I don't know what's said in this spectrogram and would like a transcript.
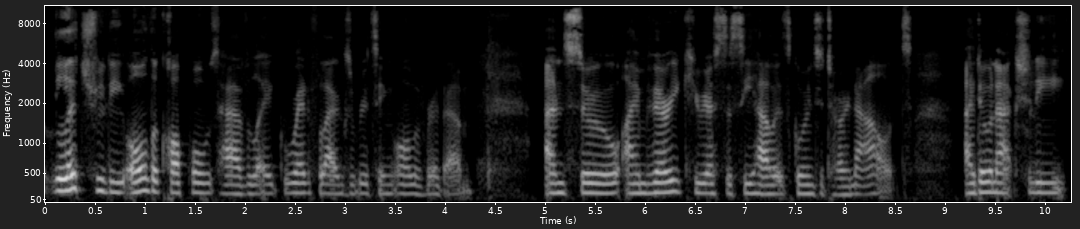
literally, all the couples have like red flags written all over them. And so I'm very curious to see how it's going to turn out. I don't actually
